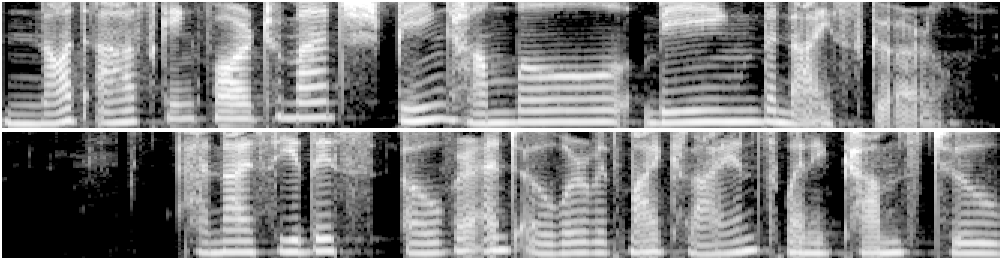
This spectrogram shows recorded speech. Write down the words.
not asking for too much, being humble, being the nice girl. And I see this over and over with my clients when it comes to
